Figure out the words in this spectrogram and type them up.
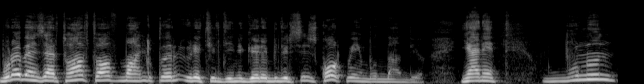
buna benzer tuhaf tuhaf mahlukların üretildiğini görebilirsiniz. Korkmayın bundan diyor. Yani bunun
